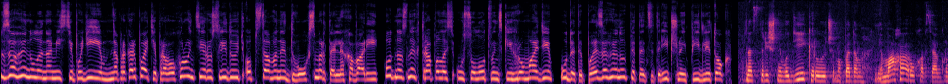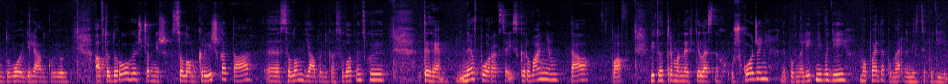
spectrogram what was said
Загинули на місці події. На Прикарпатті правоохоронці розслідують обставини двох смертельних аварій. Одна з них трапилась у Солотвинській громаді. У ДТП загинув 15-річний підліток. 15-річний водій, керуючи мопедом Ямаха, рухався ґрунтовою ділянкою автодороги, що між селом Кришка та е, селом Яблонька Солотвинської ТГ. Не впорався із керуванням та впав. Від отриманих тілесних ушкоджень неповнолітній водій мопеда помер на місці події.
